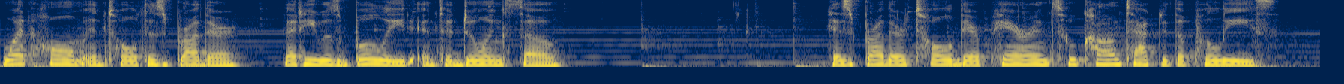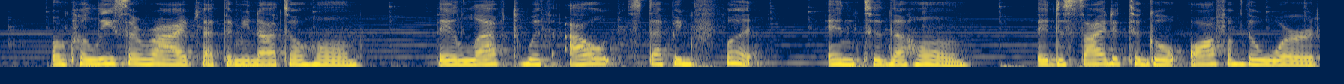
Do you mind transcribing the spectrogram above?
went home and told his brother that he was bullied into doing so. His brother told their parents, who contacted the police. When police arrived at the Minato home, they left without stepping foot into the home. They decided to go off of the word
